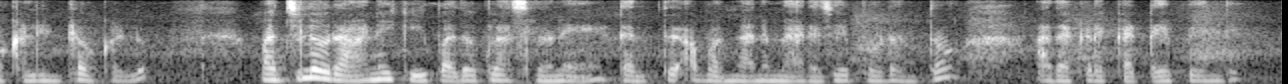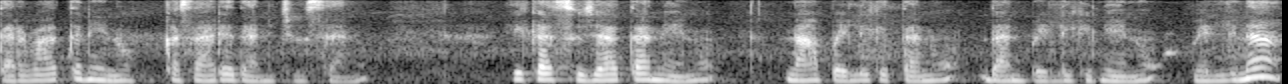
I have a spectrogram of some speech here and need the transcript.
ఒకళ్ళ ఇంట్లో ఒకళ్ళు. మధ్యలో రాణికి పదో క్లాస్లోనే టెన్త్ అవ్వగానే మ్యారేజ్ అయిపోవడంతో అది అక్కడ కట్ అయిపోయింది. తర్వాత నేను ఒక్కసారి దాన్ని చూశాను. ఇక సుజాత నేను నా పెళ్ళికి తను దాని పెళ్ళికి నేను వెళ్ళినా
